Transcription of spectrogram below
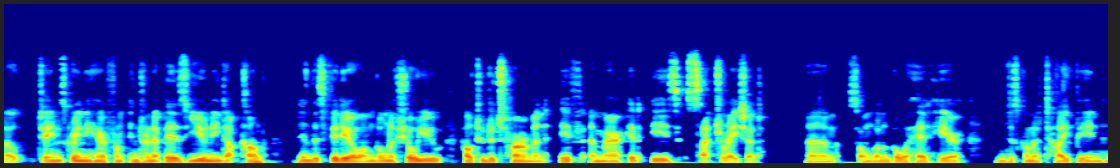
Hello, James Greeny here from internetbizuni.com. In this video, I'm going to show you how to determine if a market is saturated. Um, so I'm going to go ahead here. I'm just going to type in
